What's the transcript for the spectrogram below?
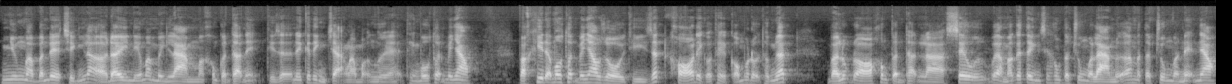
Nhưng mà vấn đề chính là ở đây nếu mà mình làm mà không cẩn thận ấy, thì dẫn đến cái tình trạng là mọi người thành mâu thuẫn với nhau. Và khi đã mâu thuẫn với nhau rồi thì rất khó để có thể có một đội thống nhất. Và lúc đó không cẩn thận là sale và marketing sẽ không tập trung vào làm nữa, mà tập trung vào nện nhau.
